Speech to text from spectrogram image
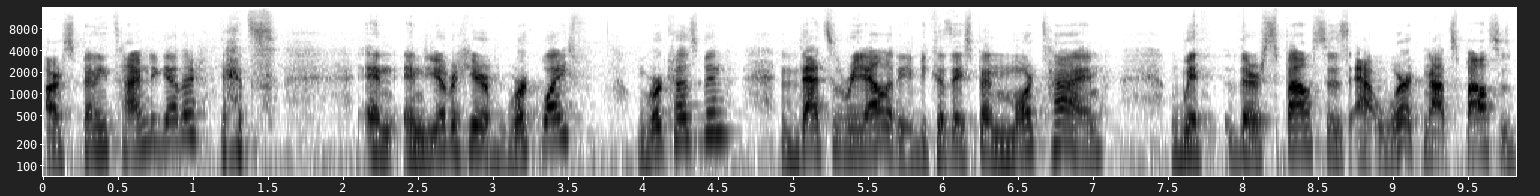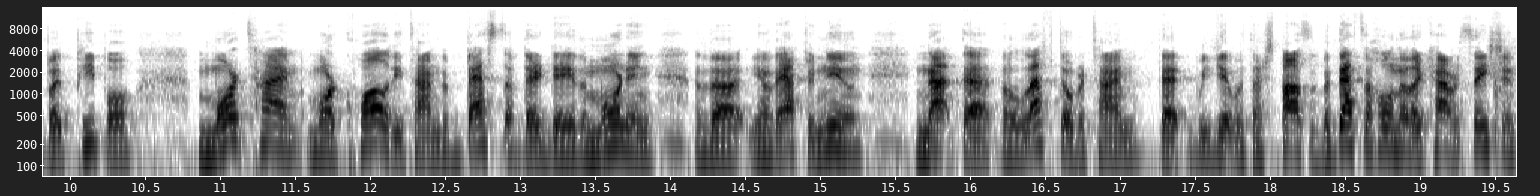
are spending time together, that's, and, and you ever hear of work wife, work husband? That's a reality because they spend more time with their spouses at work, not spouses, but people, more time, more quality time, the best of their day, the morning, the you know the afternoon, not the, the leftover time that we get with our spouses. But that's a whole other conversation,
